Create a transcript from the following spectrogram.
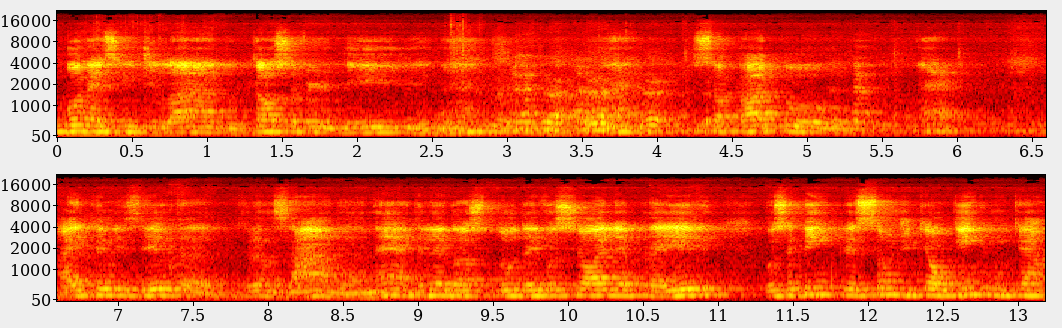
Um bonezinho de lado, calça vermelha, né? né? Sapato, né? Aí camiseta transada, né? Aquele negócio todo. Aí você olha para ele, você tem a impressão de que alguém que não quer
